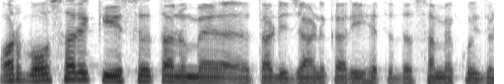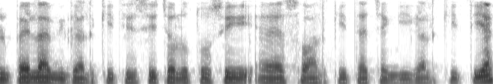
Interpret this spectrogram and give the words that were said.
ਔਰ ਬਹੁਤ ਸਾਰੇ ਕੇਸ ਤੁਹਾਨੂੰ ਮੈਂ ਅ, ਤੁਹਾਡੀ ਜਾਣਕਾਰੀ ਹੈ ਤੇ ਦੱਸਾਂ ਮੈਂ ਕੁਝ ਦਿਨ ਪਹਿਲਾਂ ਵੀ ਗੱਲ ਕੀਤੀ ਸੀ। ਚਲੋ ਤੁਸੀਂ ਇਹ ਸਵਾਲ ਕੀਤਾ ਚੰਗੀ ਗੱਲ ਕੀਤੀ ਹੈ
